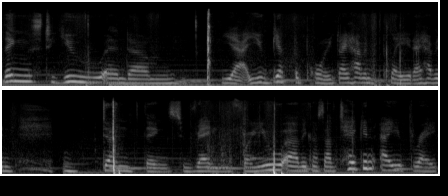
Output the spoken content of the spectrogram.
things to you, and um, yeah, you get the point. I haven't played. I haven't done things ready for you uh, because I've taken a break.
